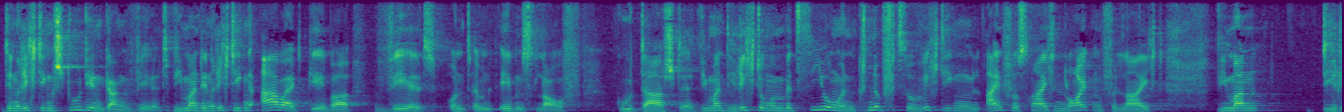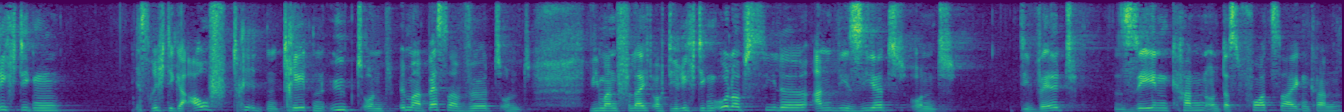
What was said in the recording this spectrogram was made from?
den richtigen Studiengang wählt, wie man den richtigen Arbeitgeber wählt und im Lebenslauf gut darstellt, wie man die Richtung in Beziehungen knüpft zu wichtigen, einflussreichen Leuten vielleicht, wie man die richtigen, das richtige Auftreten treten übt und immer besser wird und wie man vielleicht auch die richtigen Urlaubsziele anvisiert und die Welt sehen kann und das vorzeigen kann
